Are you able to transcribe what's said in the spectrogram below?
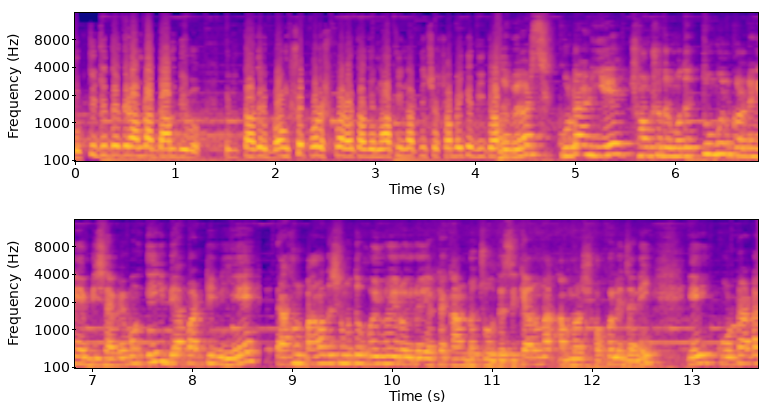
মুক্তিযোদ্ধাদের আমরা দাম দিব, কিন্তু তাদের বংশ পরস্পর তাদের নাতি নাতি সবাইকে দিতে হবে। কোটা নিয়ে সংসদের মধ্যে তুমুল করলেন এমপি সাহেব, এবং এই ব্যাপারটি নিয়ে এখন বাংলাদেশের মধ্যে হই হই রই রই একটা কাণ্ড চলতেছে। কেননা আমরা সকলে জানি, এই কোটাটা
